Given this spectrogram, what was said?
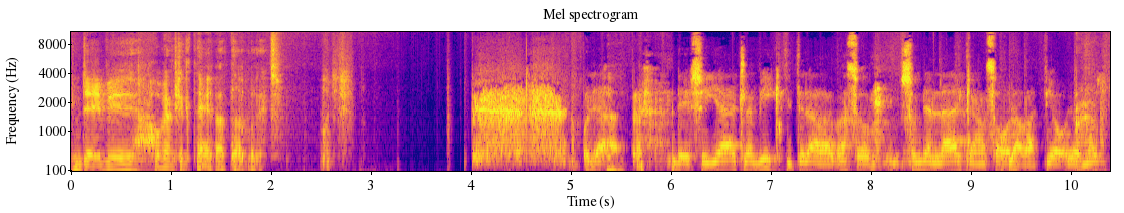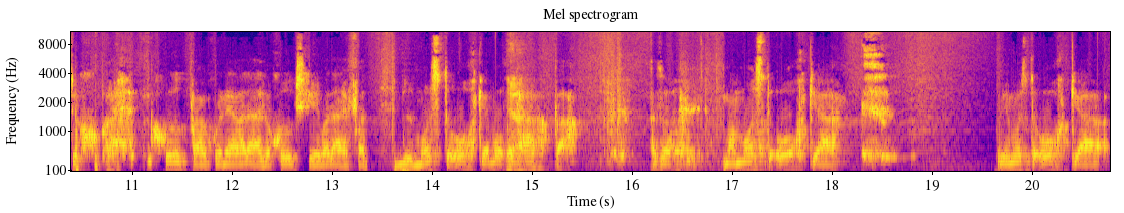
det vi har reflekterat över. Liksom. Och det, det, är så jäkla viktigt det där, alltså, som den läkaren sa där att jag, jag måste sjukpensionera dig eller sjukskriva dig för att du måste orka vara ja. pappa. Alltså, man måste orka vi måste orka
